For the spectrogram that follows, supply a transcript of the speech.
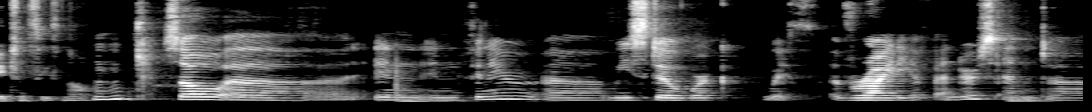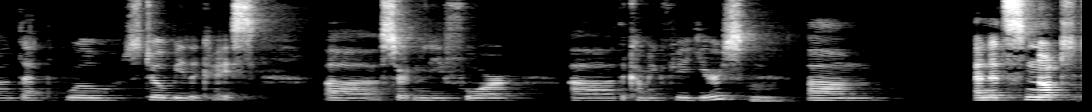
agencies now? hmm So uh, in in Finnair, uh, we still work with a variety of vendors, and uh, that will still be the case uh, certainly for uh, the coming few years. Um, and it's not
